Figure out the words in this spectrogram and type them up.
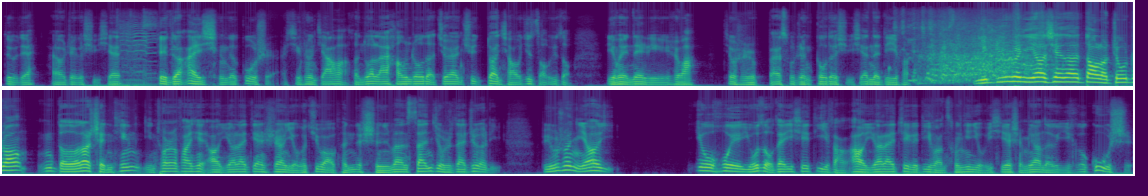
对不对？还有这个许仙这段爱情的故事形成佳话，很多来杭州的就愿意去断桥去走一走，因为那里是吧？就是白素贞勾搭许仙的地方。你比如说，你要现在到了周庄，你走到审厅，你突然发现啊，原来电视上有个聚宝盆的沈万三就是在这里。比如说，你要又会游走在一些地方啊，原来这个地方曾经有一些什么样的一个故事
